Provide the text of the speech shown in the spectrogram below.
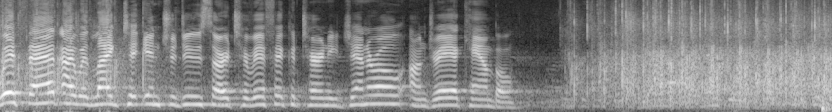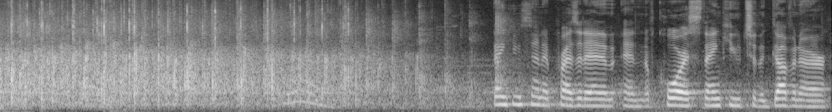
with that, I would like to introduce our terrific Attorney General, Andrea Campbell. Thank you, Senate President, and of course, thank you to the Governor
